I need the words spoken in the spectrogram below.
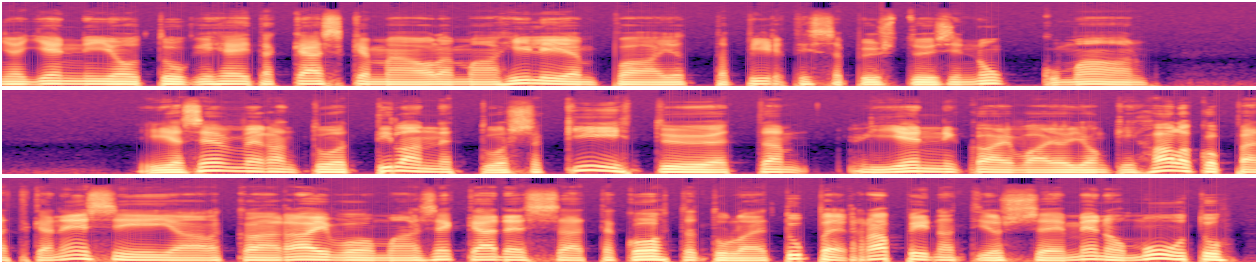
ja Jenni joutuukin heitä käskemään olemaan hiljempaa, jotta pirtissä pystyisi nukkumaan. Ja sen verran tuo tilanne tuossa kiihtyy, että Jenni kaivaa jo jonkin halkopätkän esiin ja alkaa raivoamaan se kädessä, että kohta tulee tuperapinat, jos se ei meno muutu –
